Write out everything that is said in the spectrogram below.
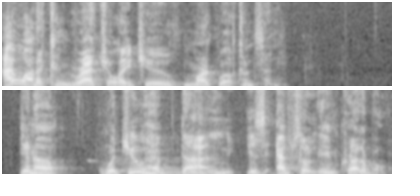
I want to congratulate you, Mark Wilkinson. You know, what you have done is absolutely incredible.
